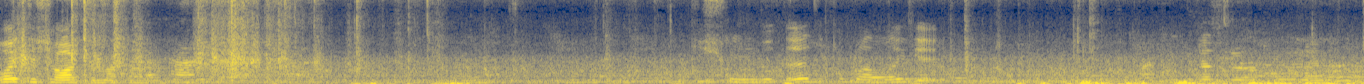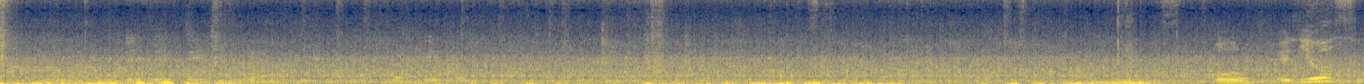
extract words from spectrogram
ওই তো শর্ট মাথা কি সুন্দর দেখা দেখতে ভালো লাগে পাখি ও এদিও আছে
